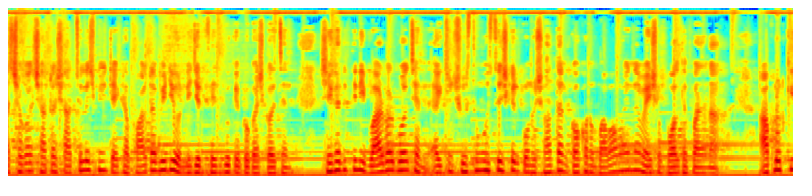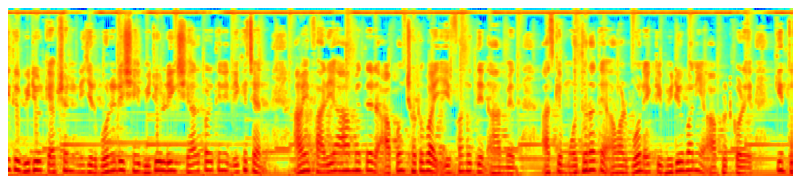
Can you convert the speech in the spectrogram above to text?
আজ সকাল সাতটা সাতচল্লিশ মিনিটে একটা পাল্টা ভিডিও নিজের ফেসবুকে প্রকাশ করেছেন। সেখানে তিনি বারবার বলছেন, একজন সুস্থ মস্তিষ্কের কোনো সন্তান কখনো বাবা মায়ের নামে এসব বলতে পারে না। আপলোডকৃত ভিডিওর ক্যাপশনে নিজের বোনেরই সেই ভিডিও লিঙ্ক শেয়ার করে তিনি লিখেছেন, আমি ফারিয়া আহমেদের আপন ছোট ভাই ইরফান উদ্দিন আহমেদ। আজকে মধ্যরাতে আমার বোন একটি ভিডিও বানিয়ে আপলোড করে, কিন্তু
